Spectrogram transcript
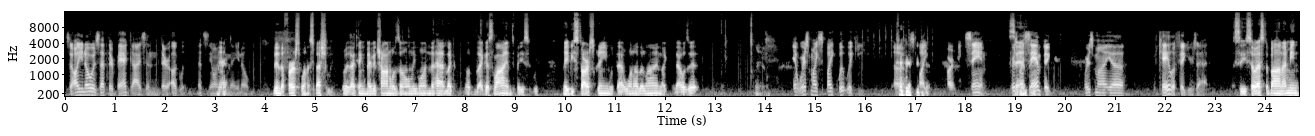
So all you know is that they're bad guys and they're ugly. That's the only Yeah. thing that you know. Then the first one, especially, I think Megatron was the only one that had like, I guess, lines basically. Maybe Starscream with that one other line, like that was it. Know, Yeah, where's my Spike Witwicky? Uh, Spike, pardon me, Sam. Where's my Sam- Sam figure? Where's my uh, Kayla figures at? See, so Esteban, I mean,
